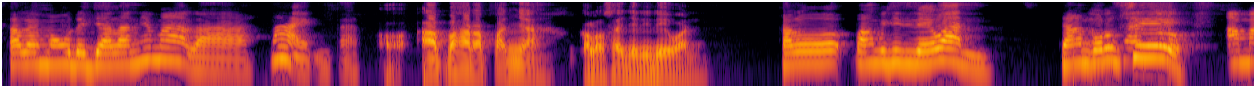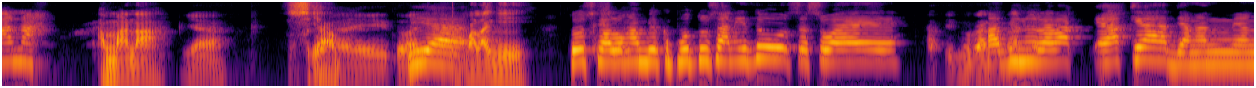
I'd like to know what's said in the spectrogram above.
Kalau emang udah jalannya malah naik ntar. Oh, apa harapannya kalau saya jadi dewan? Kalau Bang jadi dewan, jangan Nomor korupsi. amanah Amanah. ya. Siap. Itu Iya. Apalagi? Terus kalau ngambil keputusan itu sesuai hati nurani. hati rakyat. nurani rakyat, jangan yang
